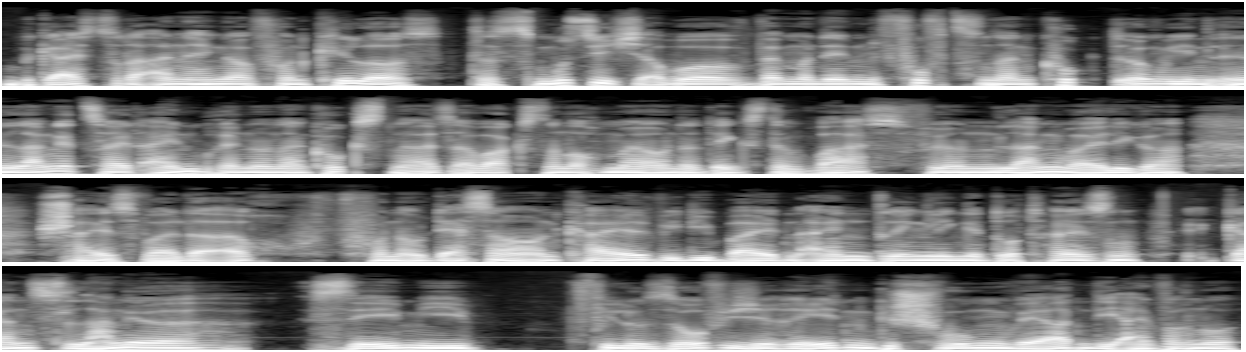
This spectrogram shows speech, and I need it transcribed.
begeisterter Anhänger von Killers. Das muss ich aber, wenn man den mit 15 dann guckt, irgendwie eine lange Zeit einbrennen und dann guckst du als Erwachsener nochmal und dann denkst du, was für ein langweiliger Scheiß, weil da auch von Odessa und Kyle, wie die beiden Eindringlinge dort heißen, ganz lange semi philosophische Reden geschwungen werden, die einfach nur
